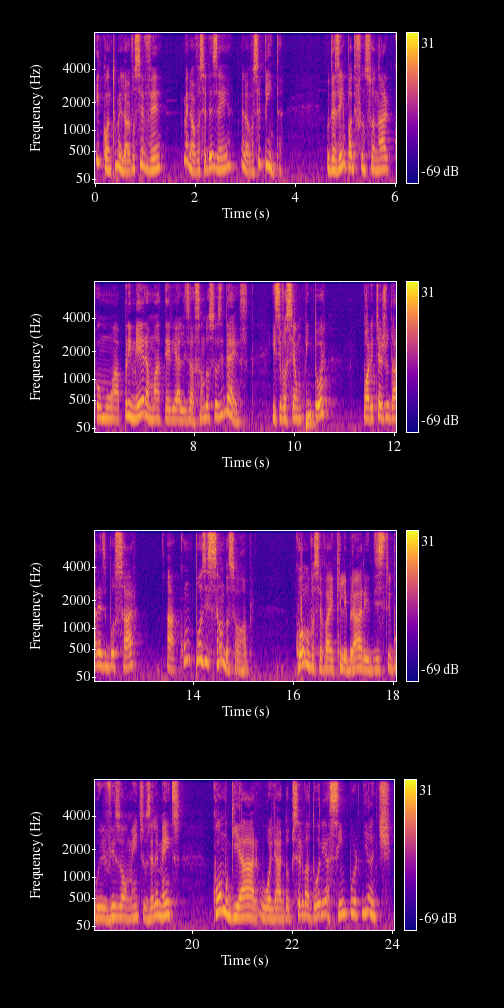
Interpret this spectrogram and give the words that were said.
E quanto melhor você vê, melhor você desenha, melhor você pinta. O desenho pode funcionar como a primeira materialização das suas ideias. E se você é um pintor, pode te ajudar a esboçar a composição da sua obra. Como você vai equilibrar e distribuir visualmente os elementos, como guiar o olhar do observador e assim por diante.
